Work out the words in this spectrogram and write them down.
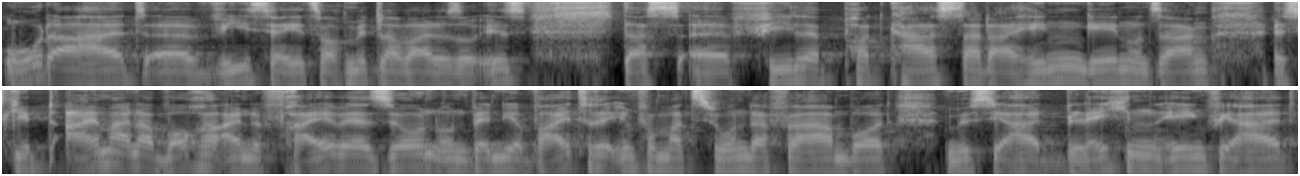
Oder halt, äh, wie es ja jetzt auch mittlerweile so ist, dass äh, viele Podcaster da hingehen und sagen, es gibt einmal in der Woche eine freie Version und wenn ihr weitere Informationen dafür haben wollt, müsst ihr halt blechen, irgendwie halt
